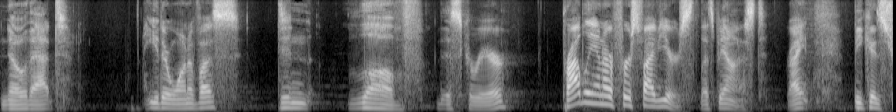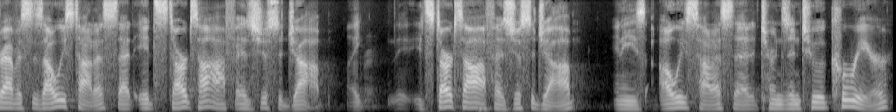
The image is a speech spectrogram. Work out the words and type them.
know that either one of us didn't love this career, probably in our first five years, let's be honest, right? Because Travis has always taught us that it starts off as just a job. Like it starts off as just a job and he's always taught us that it turns into a career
